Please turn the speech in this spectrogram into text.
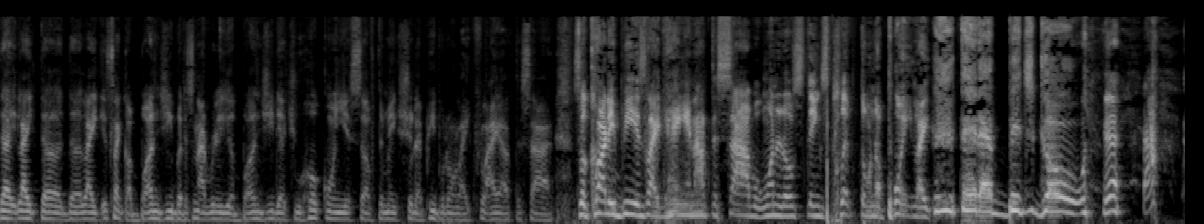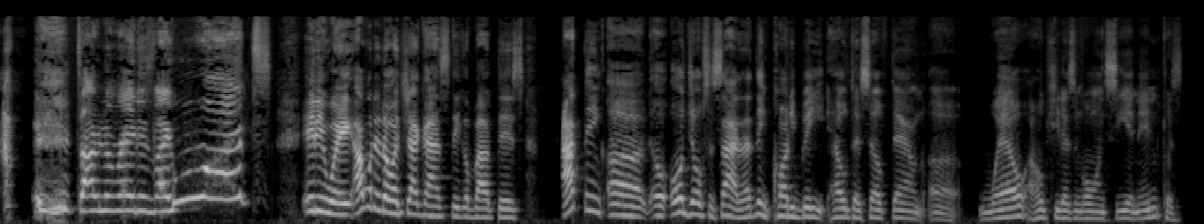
that like the the like it's like a bungee, but it's not really a bungee that you hook on yourself to make sure that people don't like fly out the side. So Cardi B is like hanging out the side with one of those things clipped on a point, like there that bitch go. Tomi Lahren is like what? Anyway, I want to know what y'all guys think about this. I think uh all jokes aside, I think Cardi B held herself down uh well. I hope she doesn't go on CNN because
